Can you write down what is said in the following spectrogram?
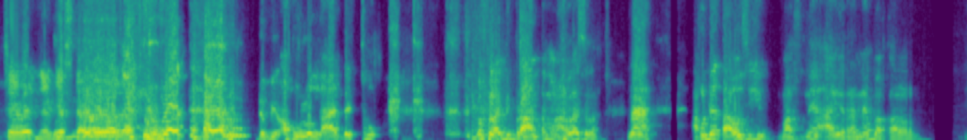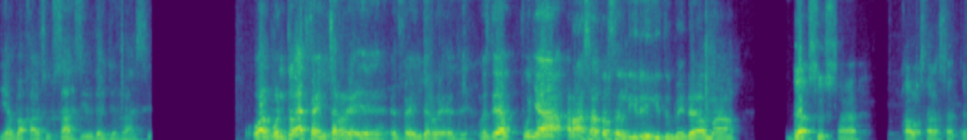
Ceweknya Geska. bakar demi Allah nggak ada cuk. Kalau lagi berantem males lah. Nah aku udah tahu sih maksudnya akhirannya bakal ya bakal susah sih udah jelas sih. Walaupun itu adventure ya, ya adventure ya. Itu. maksudnya punya rasa tersendiri gitu beda sama gak susah kalau salah satu.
